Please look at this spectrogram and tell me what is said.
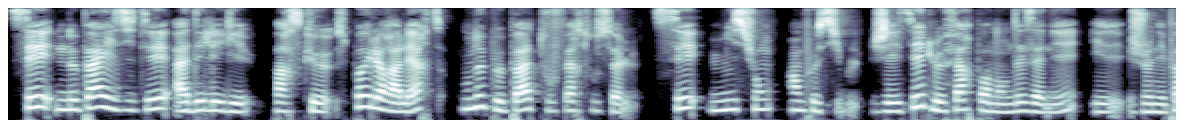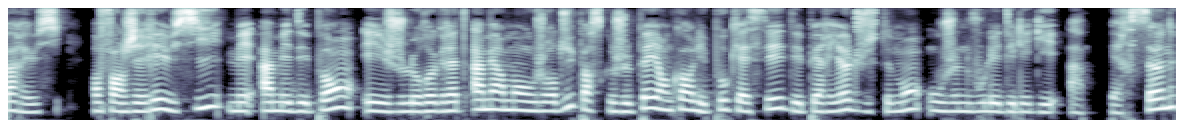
C'est ne pas hésiter à déléguer. Parce que, spoiler alerte, on ne peut pas tout faire tout seul. C'est mission impossible. J'ai essayé de le faire pendant des années et je n'ai pas réussi. Enfin, j'ai réussi, mais à mes dépens, et je le regrette amèrement aujourd'hui parce que je paye encore les pots cassés des périodes justement où je ne voulais déléguer à personne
